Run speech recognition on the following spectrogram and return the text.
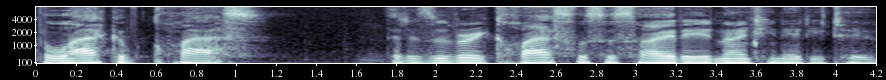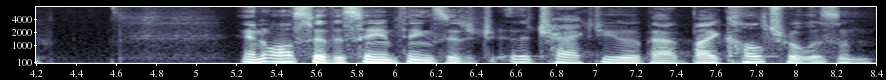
the lack of class that is a very classless society in 1982. And also the same things that attract you about biculturalism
